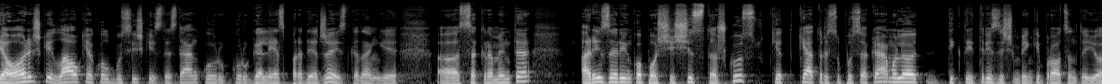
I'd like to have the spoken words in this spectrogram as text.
teoriškai laukia, kol bus iškeistas ten, kur, kur galės pradėti žaisti, kadangi uh, Sakramente Ariza rinko po 6 taškus, 4,5 kamulio, tik tai 35 procentai jo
